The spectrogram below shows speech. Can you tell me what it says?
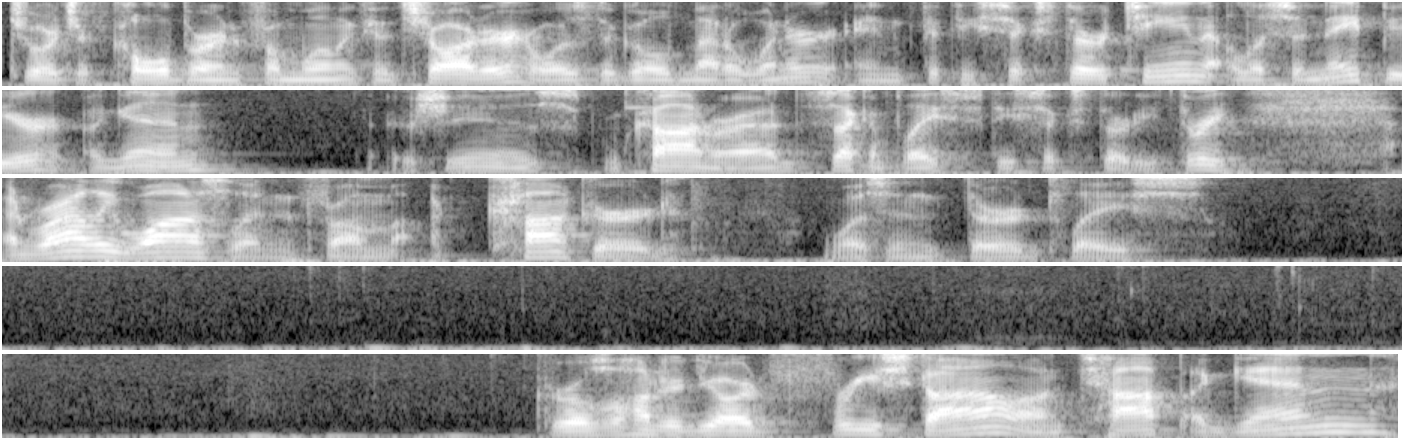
Georgia Colburn from Wilmington Charter was the gold medal winner in 56.13. Alyssa Napier, again, there she is, from Conrad, second place, 56.33. And Riley Waslin from Concord was in third place. Girls 100 yard freestyle on top again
